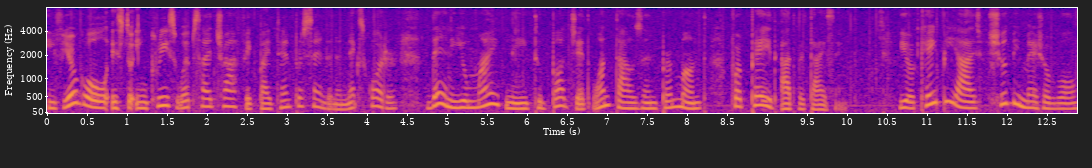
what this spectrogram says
if your goal is to increase website traffic by 10% in the next quarter, then you might need to budget 1000 per month for paid advertising. Your KPIs should be measurable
